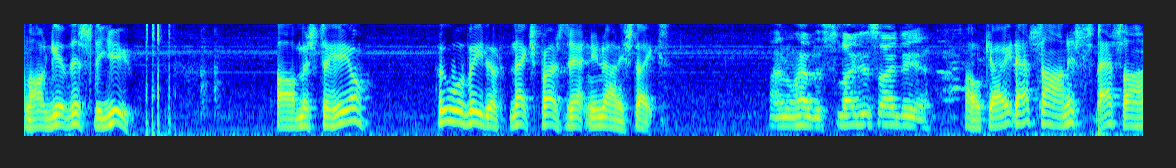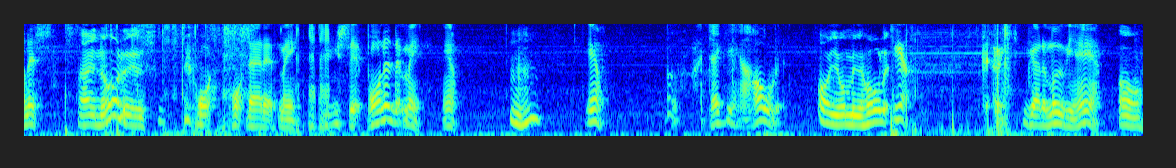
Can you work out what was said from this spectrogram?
and I'll give this to you. Uh, Mr. Hill, who will be the next president in the United States? I don't have the slightest idea. Okay, that's honest. That's honest. I know it is. Point, point that at me. You said point it at me. Yeah. Mm-hmm. Yeah. I take it. I hold it. Oh, you want me to hold it? Yeah. You got to move your hand Oh,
